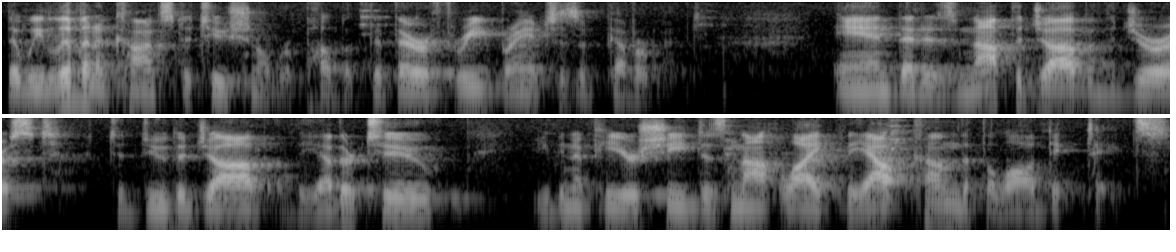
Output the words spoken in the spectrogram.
that we live in a constitutional republic, that there are three branches of government, and that it is not the job of the jurist to do the job of the other two, even if he or she does not like the outcome that the law dictates.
